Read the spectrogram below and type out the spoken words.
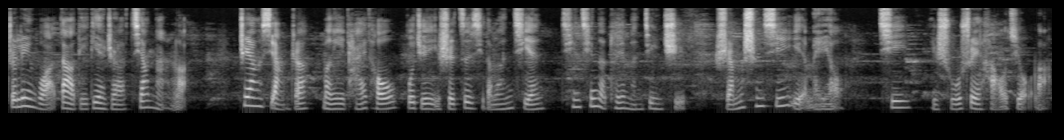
这令我到底惦着江南了。这样想着，猛一抬头，不觉已是自己的门前，轻轻地推门进去，什么声息也没有，妻已熟睡好久了。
